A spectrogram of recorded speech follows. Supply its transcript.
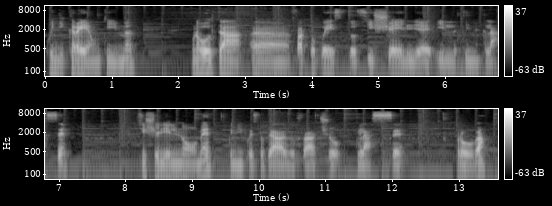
Quindi crea un team. Una volta eh, fatto questo si sceglie il team classe, si sceglie il nome, quindi in questo caso faccio classe prova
